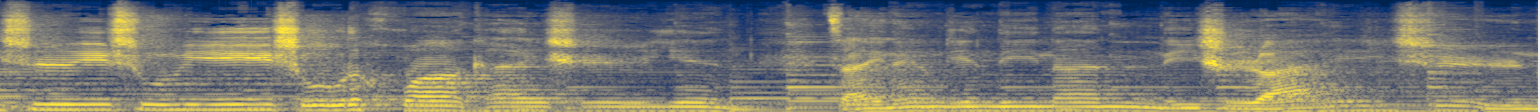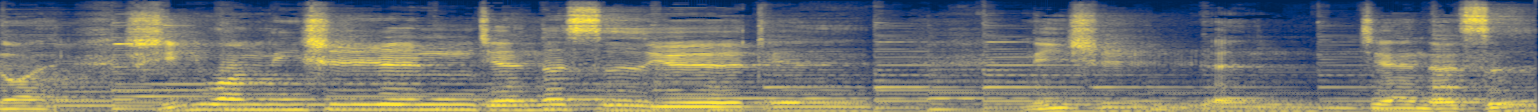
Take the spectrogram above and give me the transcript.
你是一树一树的花开是艳，在人间的难，你是爱是暖？希望你是人间的四月天，你是人间的四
